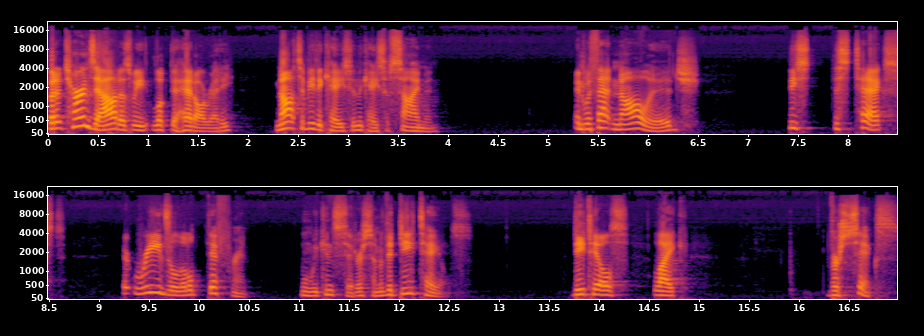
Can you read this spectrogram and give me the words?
But it turns out, as we looked ahead already, not to be the case in the case of Simon. And with that knowledge, these, this text, it reads a little different when we consider some of the details. Details like verse 6.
